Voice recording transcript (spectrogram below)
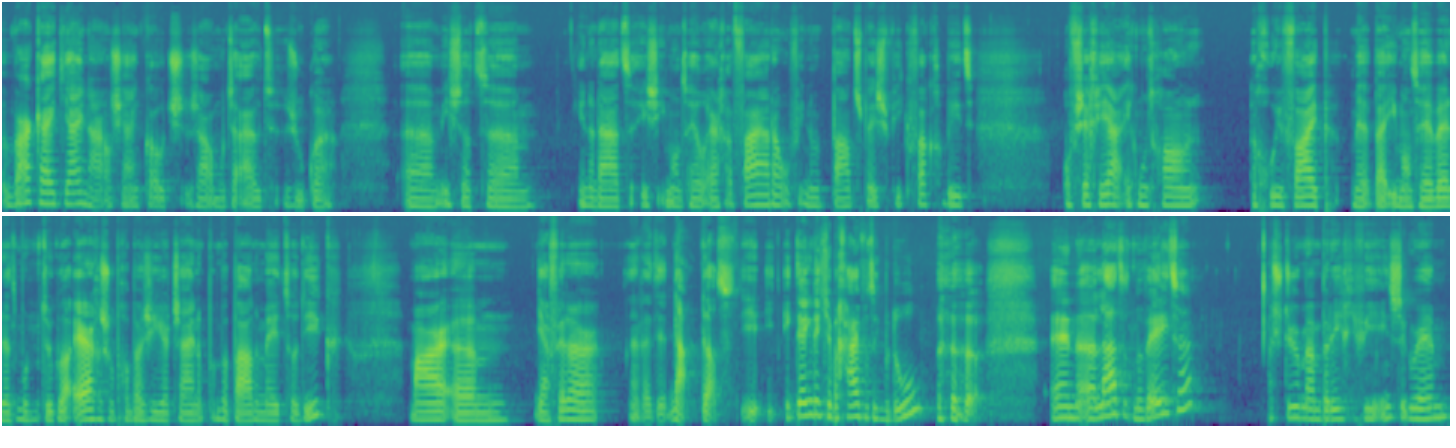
waar kijk jij naar als jij een coach zou moeten uitzoeken? is dat inderdaad is iemand heel erg ervaren of in een bepaald specifiek vakgebied. Of zeg je ja, ik moet gewoon een goede vibe met, bij iemand hebben. En het moet natuurlijk wel ergens op gebaseerd zijn op een bepaalde methodiek. Maar um, ja, verder, nou dat. Ik denk dat je begrijpt wat ik bedoel. en uh, laat het me weten. Stuur me een berichtje via Instagram.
